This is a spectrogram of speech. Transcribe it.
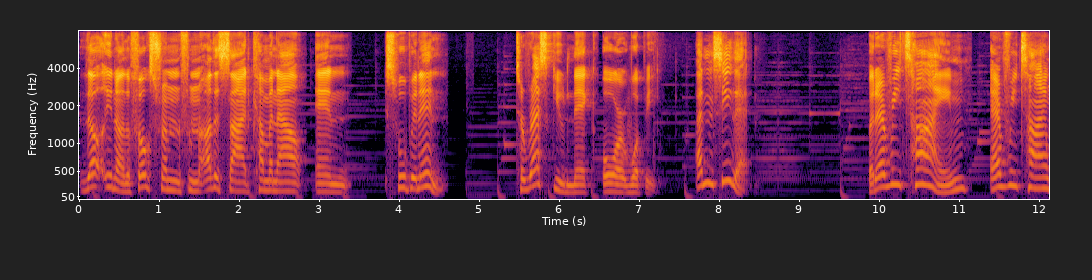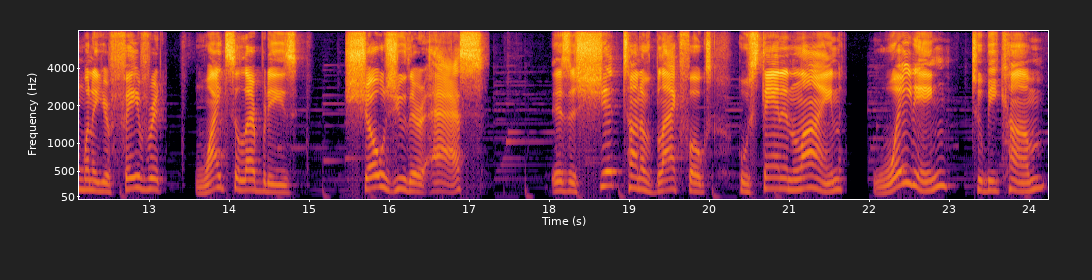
though you know the folks from from the other side coming out and swooping in to rescue Nick or Whoopi. I didn't see that. But every time, every time one of your favorite white celebrities shows you their ass, there's a shit ton of black folks who stand in line waiting to become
